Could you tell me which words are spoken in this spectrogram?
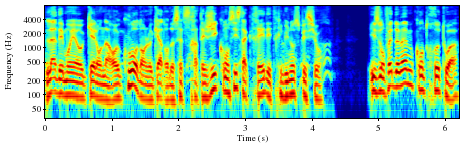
L'un des moyens auxquels on a recours dans le cadre de cette stratégie consiste à créer des tribunaux spéciaux. Ils ont fait de même contre toi.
